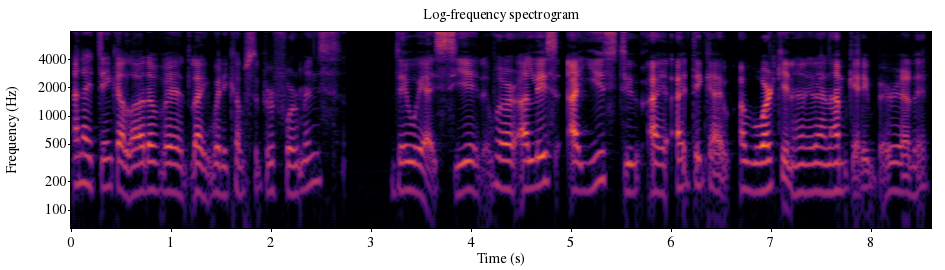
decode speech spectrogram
And I think a lot of it like when it comes to performance, the way I see it, or at least I used to, I, I think I, I'm working on it and I'm getting better at it,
